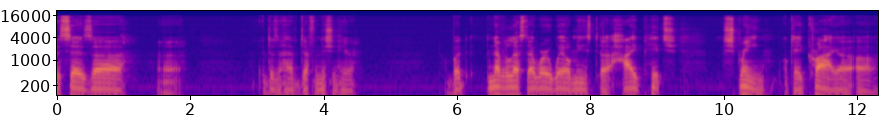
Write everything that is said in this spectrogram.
It says, uh, uh, it doesn't have a definition here, but nevertheless, that word well means uh, high pitch scream, okay, cry, uh, uh,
